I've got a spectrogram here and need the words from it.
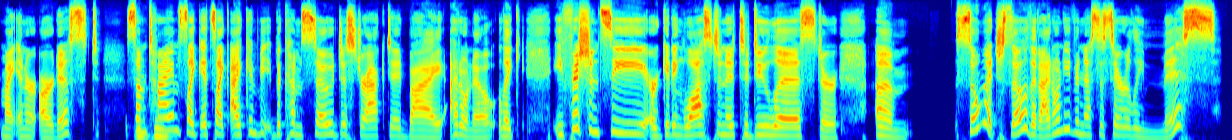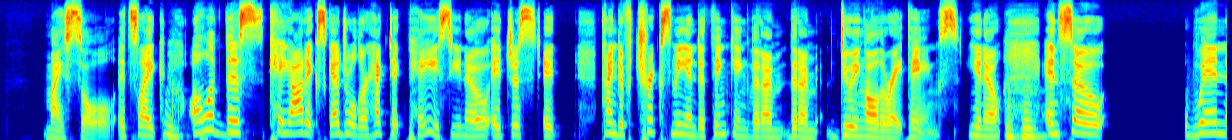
my inner artist mm-hmm. sometimes mm-hmm. like it's like i can be, become so distracted by i don't know like efficiency or getting lost in a to-do list or um so much so that i don't even necessarily miss my soul it's like mm-hmm. all of this chaotic schedule or hectic pace you know it just it kind of tricks me into thinking that i'm that i'm doing all the right things you know mm-hmm. and so when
